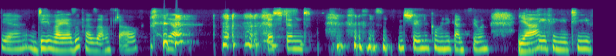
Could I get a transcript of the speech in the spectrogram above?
Ja, und die war ja super sanft auch. Ja, das stimmt. Eine schöne Kommunikation. Ja. Definitiv.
